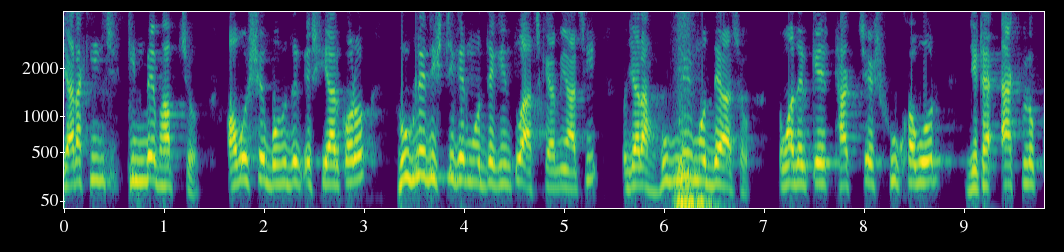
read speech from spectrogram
যারা কিনবে ভাবছ অবশ্যই বন্ধুদেরকে শেয়ার করো। হুগলি ডিস্ট্রিক্টের মধ্যে কিন্তু আজকে আমি আছি। তো যারা হুগলির মধ্যে আছো তোমাদেরকে থাকছে সুখবর যেটা এক লক্ষ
